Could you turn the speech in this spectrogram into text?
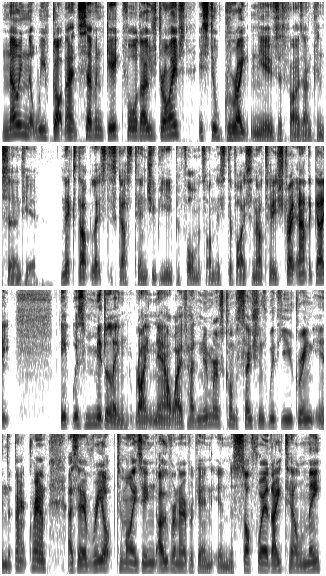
knowing that we've got that 7 gig for those drives is still great news as far as I'm concerned here. Next up, let's discuss 10 GBE performance on this device, and I'll tell you straight out the gate, it was middling right now. I've had numerous conversations with Ugreen in the background as they're re-optimizing over and over again in the software, they tell me.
